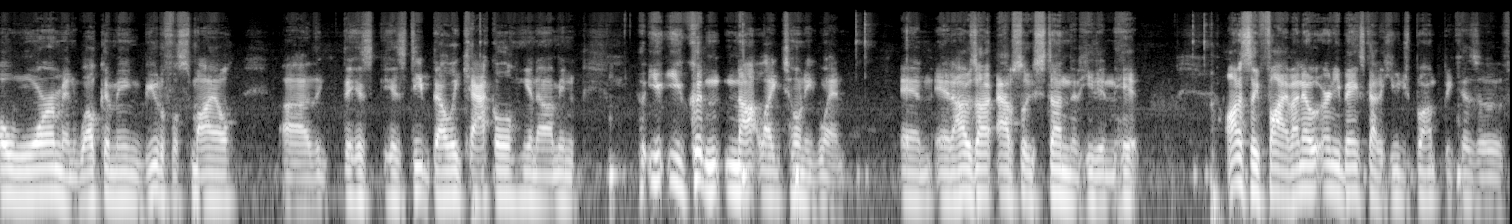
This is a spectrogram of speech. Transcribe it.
a warm and welcoming, beautiful smile. Uh, the, the, his his deep belly cackle. You know, I mean, you, you couldn't not like Tony Gwynn, and and I was absolutely stunned that he didn't hit honestly five. I know Ernie Banks got a huge bump because of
